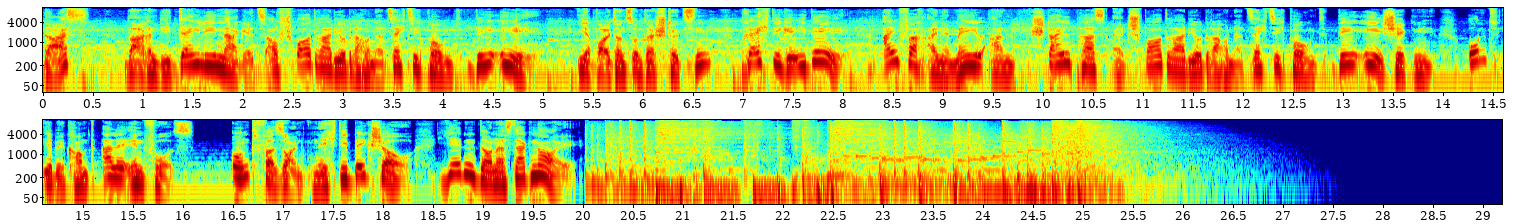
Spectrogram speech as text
Das waren die Daily Nuggets auf sportradio 360.de. Ihr wollt uns unterstützen? Prächtige Idee! Einfach eine Mail an steilpass at sportradio 360.de schicken und ihr bekommt alle Infos. Und versäumt nicht die Big Show. Jeden Donnerstag neu.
